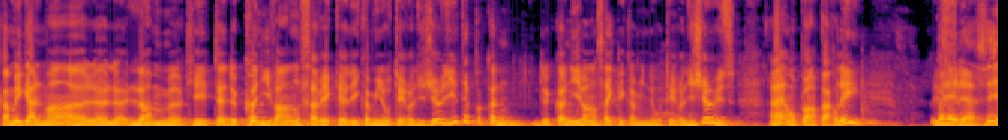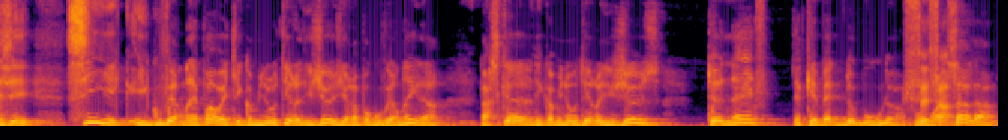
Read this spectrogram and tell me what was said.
comme également l'homme qui était de connivence avec les communautés religieuses, il n'était pas de connivence avec les communautés religieuses. Hein, on peut en parler. Ben là, si il gouvernait pas avec les communautés religieuses, il n'aurait pas gouverné là, parce que les communautés religieuses tenaient le Québec debout, là. Faut voir ça. ça, là.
